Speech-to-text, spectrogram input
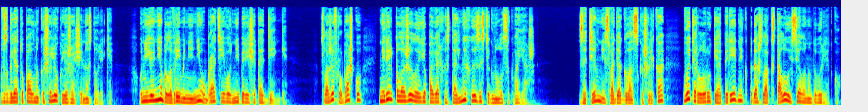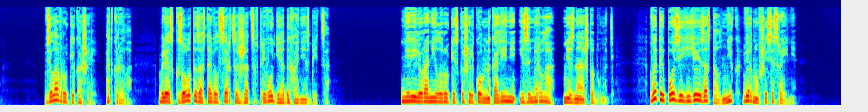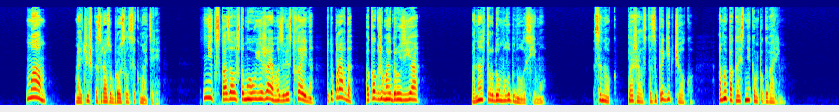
Взгляд упал на кошелек, лежащий на столике. У нее не было времени ни убрать его, ни пересчитать деньги — Сложив рубашку, Нериль положила ее поверх остальных и застегнула саквояж. Затем, не сводя глаз с кошелька, вытерла руки о передник, подошла к столу и села на табуретку. Взяла в руки кошель, открыла. Блеск золота заставил сердце сжаться в тревоге, а дыхание сбиться. Нериль уронила руки с кошельком на колени и замерла, не зная, что думать. В этой позе ее и застал Ник, вернувшийся с Рейни. «Мам!» Мальчишка сразу бросился к матери. «Ник сказал, что мы уезжаем из Вестхейна. Это правда? А как же мои друзья?» Она с трудом улыбнулась ему. «Сынок, пожалуйста, запряги пчелку, а мы пока с Ником поговорим».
